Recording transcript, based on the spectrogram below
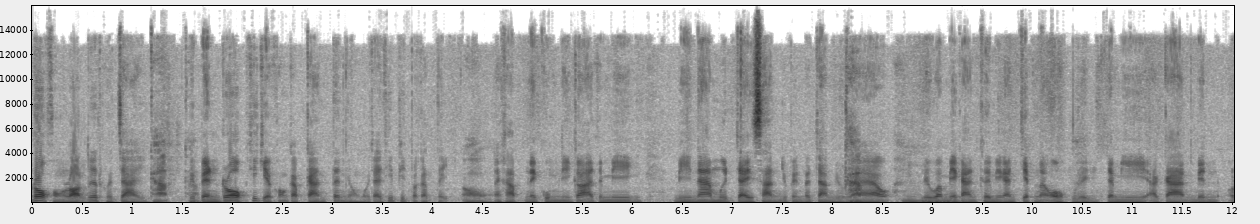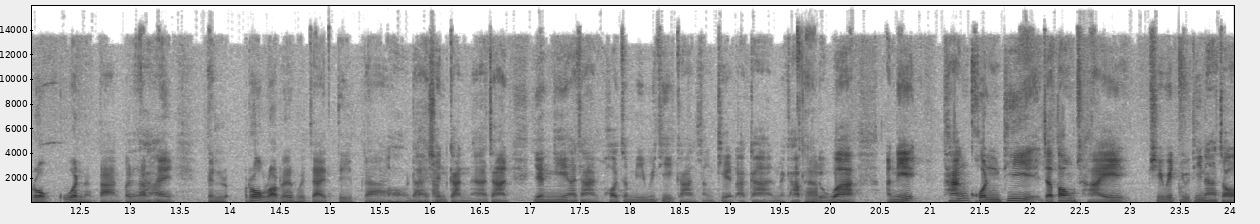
โรคของหลอดเลือดหัวใจครับคือเป็นโรคที่เกี่ยวข้องกับการเต้นของหัวใจที่ผิดปกติอ๋อนะครับในกลุ่มนี้ก็อาจจะมีมีหน้ามืดใจสั่นอยู่เป็นประจำอยู่ครับแล้วอืมหรือว่ามีอาการเคยมีการเจ็บหน้าอก หรือจะมีอาการเป็นโรคอ้วนต่างๆ ก็จะครัทำบให้เป็นโรคหลอดเลือดหัวใจตีบได้อ๋อได้ะครับเช่นกันนะฮะอาจารย์ อย่างนี้อาจารย์พอจะมีวิธีการสังเกตอาการไหมครับครับหรือว่าอันนี้ ทั้งคนที่จะต้องใช้ชีวิตอยู่ที่หน้าจอ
